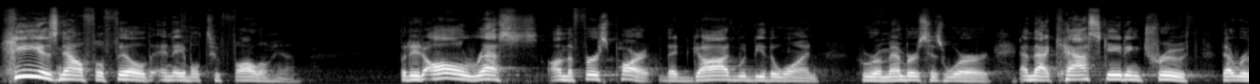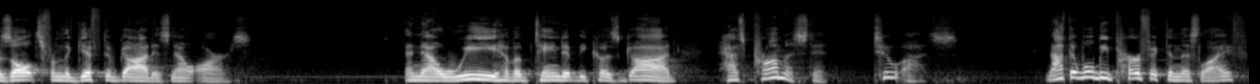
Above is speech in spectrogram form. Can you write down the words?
he is now fulfilled and able to follow him. But it all rests on the first part that God would be the one who remembers his word. And that cascading truth that results from the gift of God is now ours. And now we have obtained it because God has promised it to us. Not that we'll be perfect in this life,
